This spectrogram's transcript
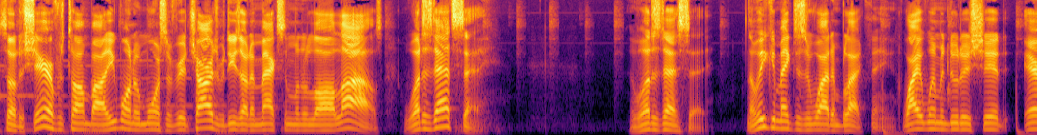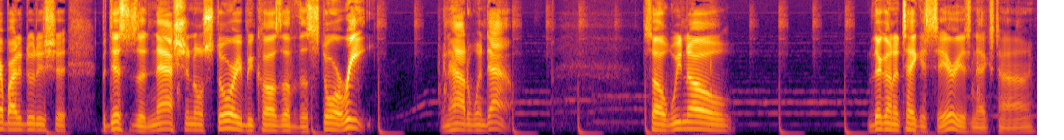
So the sheriff was talking about he wanted more severe charge, but these are the maximum the law allows. What does that say? What does that say? Now we can make this a white and black thing. White women do this shit. Everybody do this shit. But this is a national story because of the story and how it went down. So we know they're going to take it serious next time.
